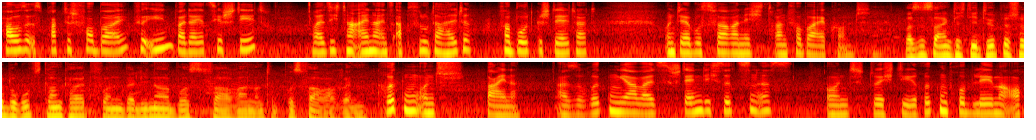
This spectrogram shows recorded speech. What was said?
Pause ist praktisch vorbei für ihn, weil er jetzt hier steht, weil sich da einer ins absolute Halteverbot gestellt hat und der Busfahrer nicht dran vorbeikommt. Was ist eigentlich die typische Berufskrankheit von Berliner Busfahrern und Busfahrerinnen? Rücken und Beine. Also Rücken ja, weil es ständig sitzen ist und durch die Rückenprobleme auch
